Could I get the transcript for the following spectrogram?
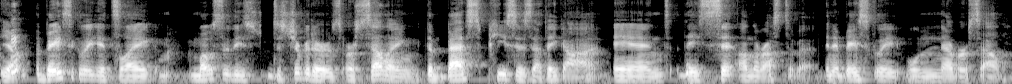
yeah basically it's like most of these distributors are selling the best pieces that they got and they sit on the rest of it and it basically will never sell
